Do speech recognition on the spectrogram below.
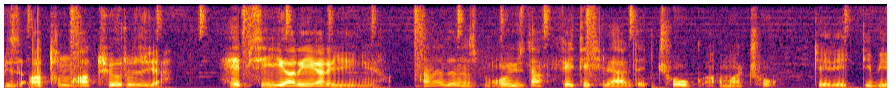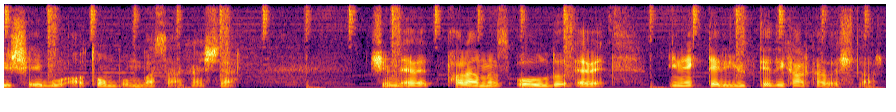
Biz atom atıyoruz ya. Hepsi yarı yarı iniyor. Anladınız mı? O yüzden fetihlerde çok ama çok gerekli bir şey bu atom bombası arkadaşlar. Şimdi evet paramız oldu. Evet. İnekleri yükledik arkadaşlar.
